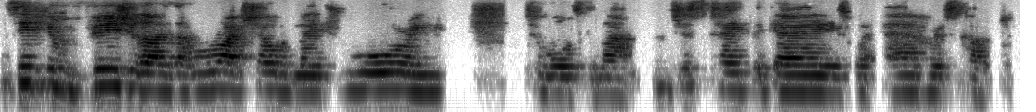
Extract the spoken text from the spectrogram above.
And see if you can visualize that right shoulder blade drawing towards the mat. And just take the gaze wherever it's comfortable.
